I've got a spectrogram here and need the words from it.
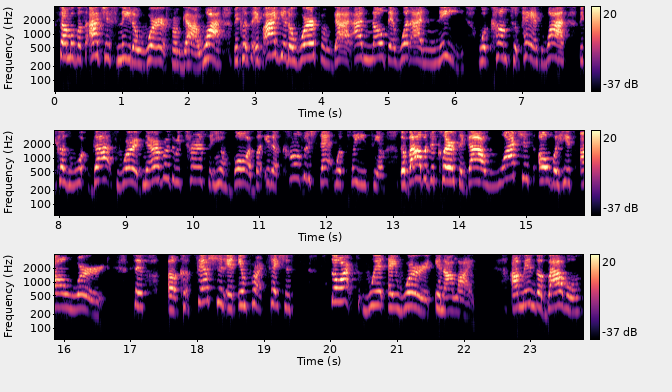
some of us i just need a word from god. Why? Because if i get a word from god i know that what i need will come to pass. Why? Because god's word never returns to him void but it accomplished that would please him. The bible declares that god watches over his own word. So uh, conception and impartation starts with a word in our life. I'm in the bible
